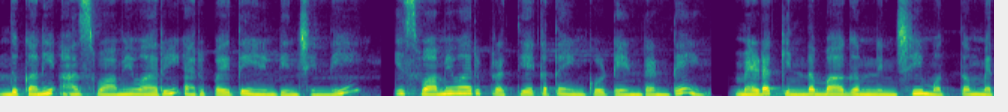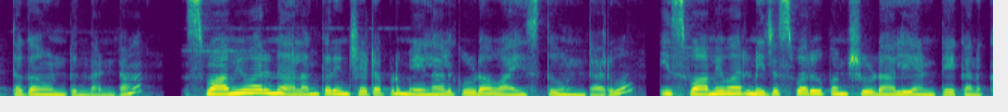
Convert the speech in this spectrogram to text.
అందుకని ఆ స్వామివారి అరుపు అయితే వినిపించింది. ఈ స్వామివారి ప్రత్యేకత ఇంకోటి ఏంటంటే మెడ కింద భాగం నుంచి మొత్తం మెత్తగా ఉంటుందంట. స్వామివారిని అలంకరించేటప్పుడు మేళాలు కూడా వాయిస్తూ ఉంటారు. ఈ స్వామివారి నిజస్వరూపం చూడాలి అంటే కనుక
